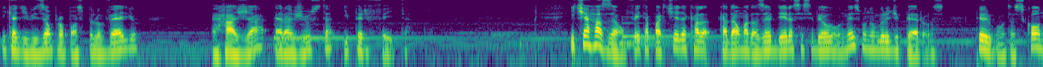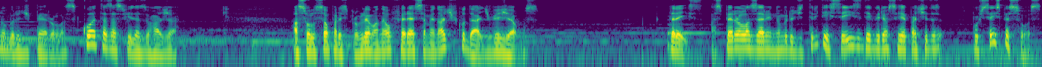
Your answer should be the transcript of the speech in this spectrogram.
e que a divisão proposta pelo velho Rajá era justa e perfeita. E tinha razão, feita a partilha, cada uma das herdeiras recebeu o mesmo número de pérolas. Perguntas: qual o número de pérolas? Quantas as filhas do Rajá? A solução para esse problema não oferece a menor dificuldade, vejamos. 3. As pérolas eram em número de 36 e deveriam ser repartidas por seis pessoas.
